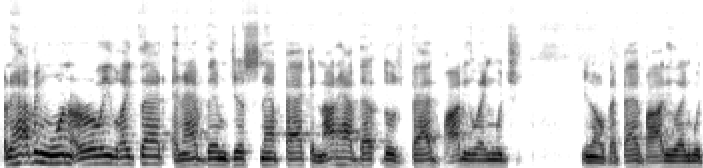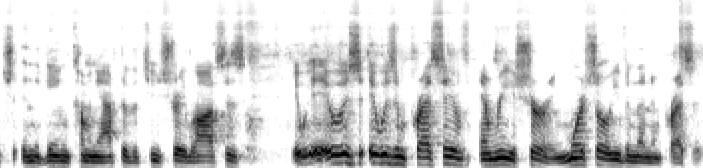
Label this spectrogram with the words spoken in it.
But having one early like that and have them just snap back and not have that those bad body language, you know, that bad body language in the game coming after the two straight losses, it, it was it was impressive and reassuring, more so even than impressive.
